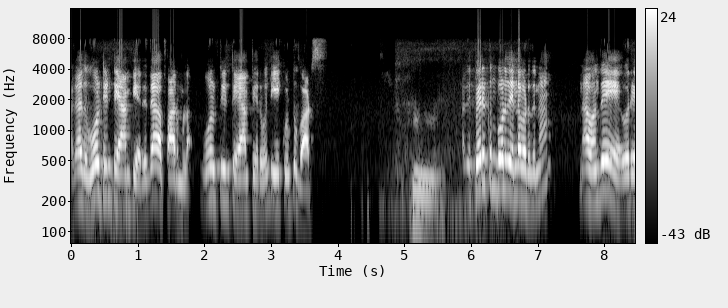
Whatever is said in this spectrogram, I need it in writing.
அதாவது வோல்ட் இன்ட்டு ஆம்பியர். இதான் ஃபார்முலா வோல்ட் இன்ட்டு ஆம்பியர் வந்து ஈக்குவல் டு வாட்ஸ் அது பெருக்கும் பொழுது என்ன வருதுன்னா நான் வந்து ஒரு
